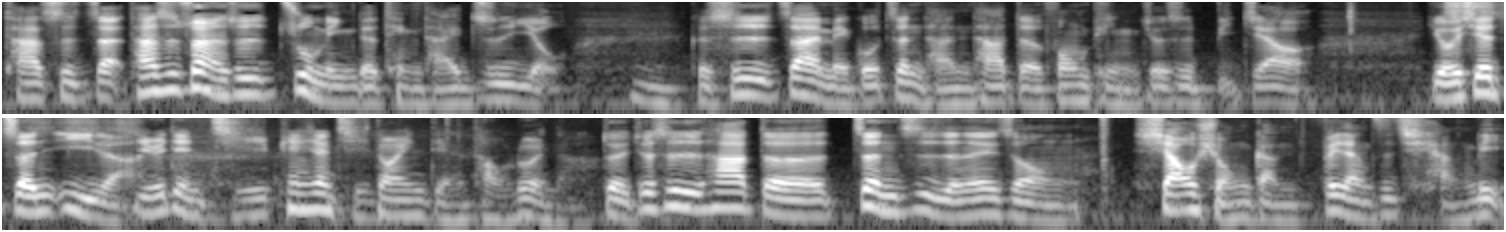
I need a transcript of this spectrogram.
他是在他是虽然是著名的挺台之友，嗯，可是在美国政坛他的风评就是比较有一些争议啦，有一点极偏向极端一点的讨论啊，对，就是他的政治的那种枭雄感非常之强烈，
